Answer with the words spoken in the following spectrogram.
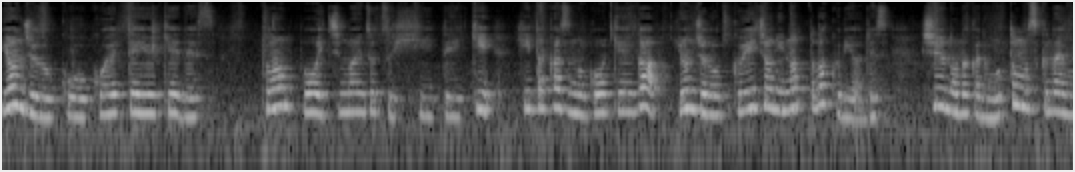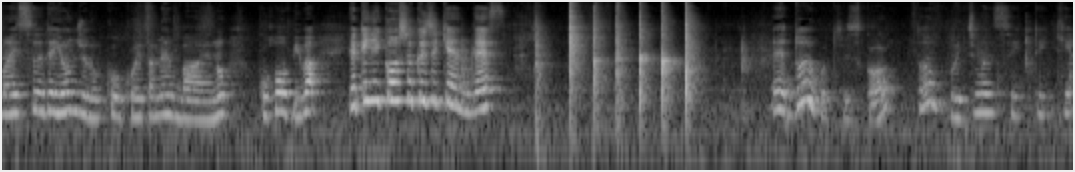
46個を超えてゆけです。トランプを1枚ずつ引いていき引いた数の合計が46以上になったらクリアです。週の中で最も少ない枚数で46個を超えたメンバーへのご褒美は焼肉お食事券です。えどういうことですか？トランプを1枚ずつ引いていき。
